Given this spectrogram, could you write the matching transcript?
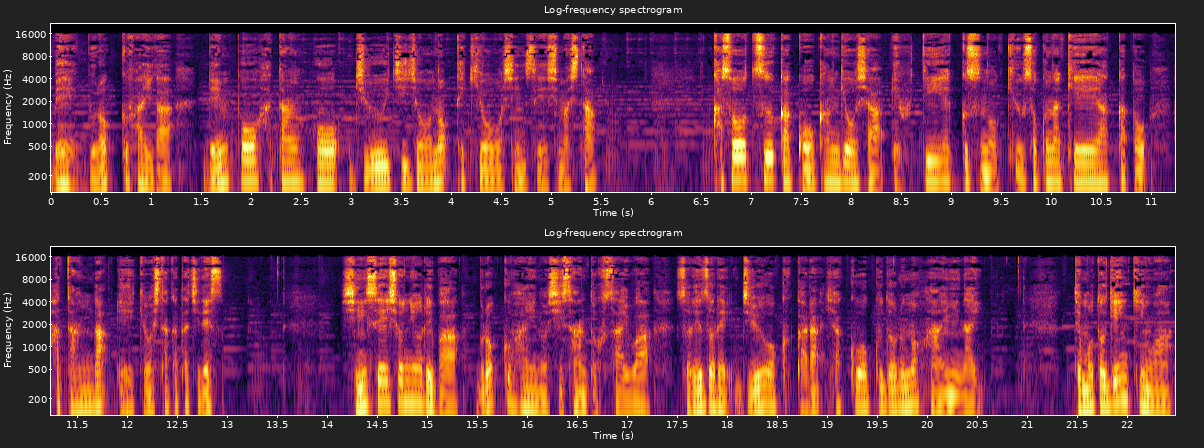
米ブロックファイが連邦破産法11条の適用を申請しました。仮想通貨交換業者 FTX の急速な経営悪化と破綻が影響した形です。申請書によれば、ブロックファイの資産と負債は、それぞれ10億から100億ドルの範囲内。手元現金は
